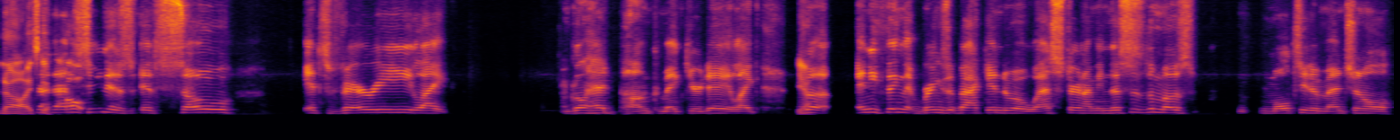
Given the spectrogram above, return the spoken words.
No, it's that, that Oh, scene is it's so it's very like go ahead punk make your day like Yeah. the anything that brings it back into a western i mean this is the most multi-dimensional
